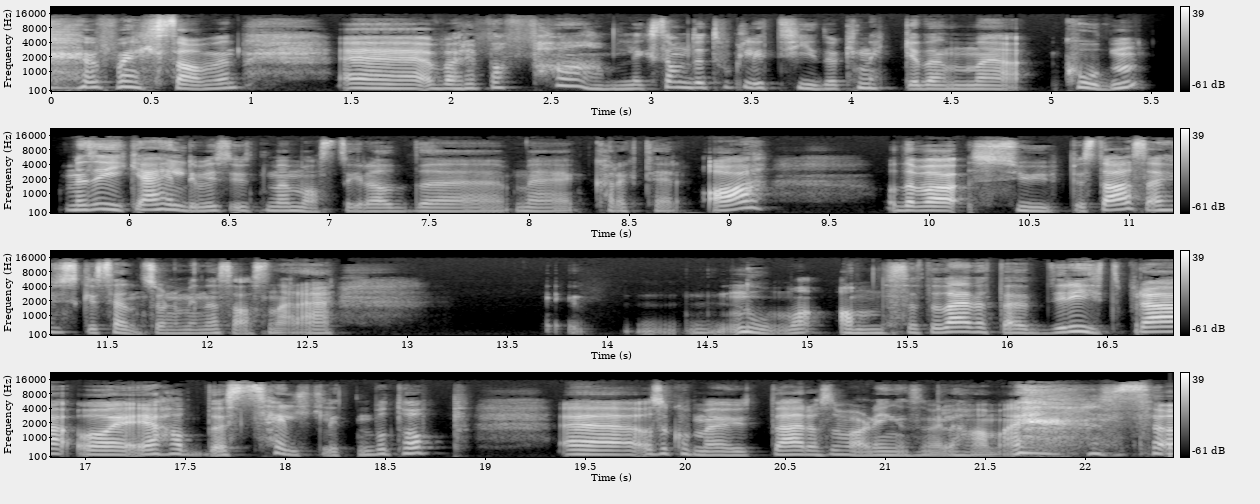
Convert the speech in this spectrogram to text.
på eksamen. Eh, bare hva faen, liksom? Det tok litt tid å knekke den koden. Men så gikk jeg heldigvis ut med mastergrad med karakter A. Og det var superstas. Jeg husker sensorene mine sa sånn herre Noen må ansette deg, dette er dritbra. Og jeg hadde selvtilliten på topp. Eh, og så kom jeg ut der, og så var det ingen som ville ha meg. så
